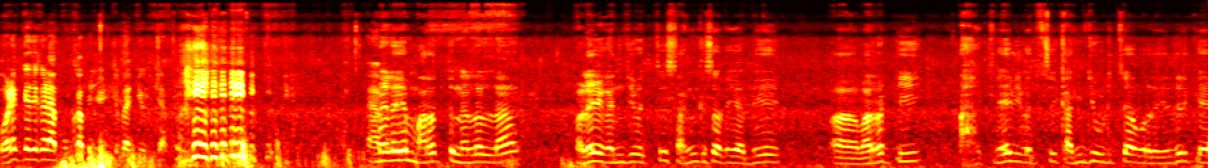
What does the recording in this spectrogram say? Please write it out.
உனக்கு எதுக்கடா புக் அப்படின்னு சொல்லிட்டு பற்றி விட்டேன் மேலேயே மரத்து நிழல்ல பழைய கஞ்சி வச்சு சங்கு சதை அது ஆ, வரட்டி கிரேவி வச்சு கஞ்சி குடிச்சா ஒரு இது இருக்கு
